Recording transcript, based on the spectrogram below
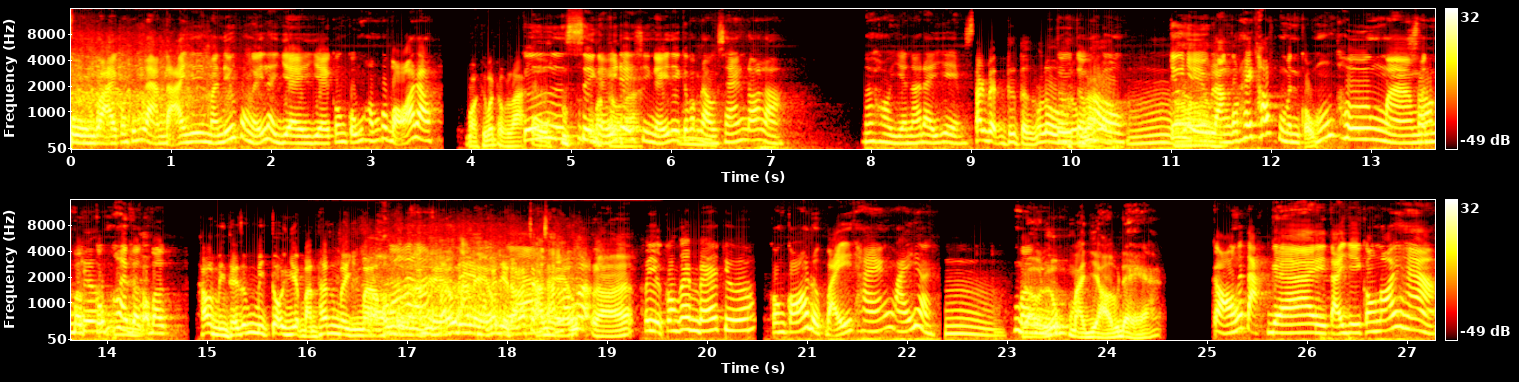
buồn hoài con cũng làm đại nhưng mà nếu con nghĩ là về về con cũng không có bỏ đâu. Mọi thứ bắt đầu lại. Cứ suy nghĩ đi lại. suy nghĩ đi cái bắt đầu sáng đó là nói thôi về anh ở đây với em. Xác định tư tưởng luôn tư đúng tưởng không? luôn. Ừ. chứ nhiều lần con thấy khóc mình cũng thương mà Xót mình bực chứ. cũng hơi bực bực. Không là mình thấy giống mình tội nghiệp bản thân mình mà không Đó, được anh mình hiểu, đi cái gì đó chán hiểu lắm ạ rồi bây giờ con có em bé chưa? Con có được 7 tháng mấy rồi. Ừ. rồi lúc mà vợ đẻ còn cái tặc gề tại vì con nói ha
